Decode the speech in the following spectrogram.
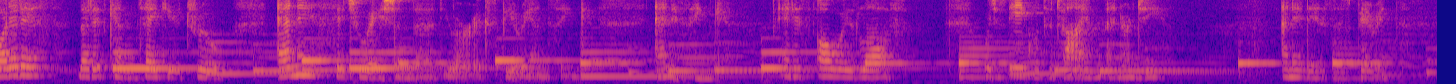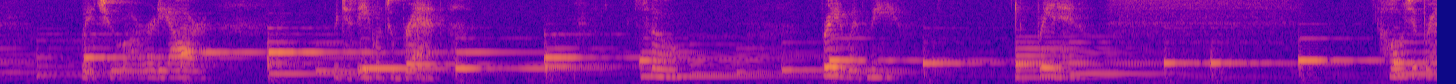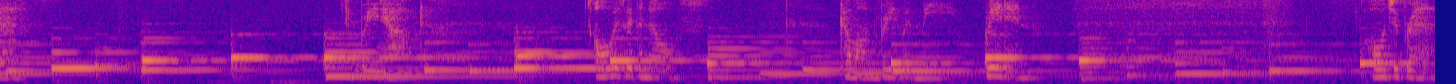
what it is that it can take you through any situation that you are experiencing, anything. It is always love, which is equal to time, energy, and it is spirit, which you already are, which is equal to breath. So, breathe with me. Breathe in. Hold your breath. Always with the nose. Come on, breathe with me. Breathe in. Hold your breath.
